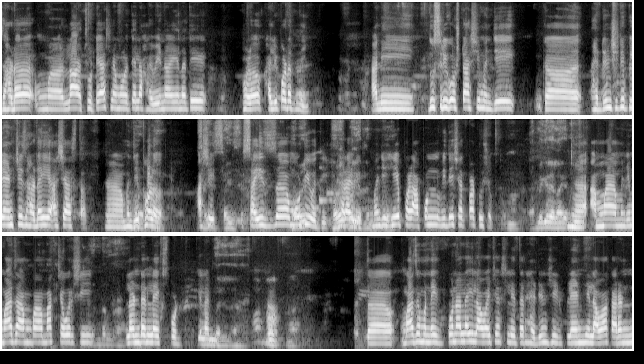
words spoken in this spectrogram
झाडं ला छोटे असल्यामुळे त्याला हवे न येणं ते फळं खाली पडत नाही. आणि दुसरी गोष्ट अशी म्हणजे हायड्रेन्सिटी प्लॅन्टचे झाडं हे असे असतात. म्हणजे फळं. असे साईज- मोठी होती ठराविक. म्हणजे हे फळ आपण विदेशात पाठवू शकतो. म्हणजे माझा आंबा मागच्या वर्षी लंडनला. एक्सपोर्ट केला मी. हा. तर माझं म्हणणं आहे, कोणालाही लावायचे असले तर हेड अँड सीड प्लॅन्ट हे लावा कारण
